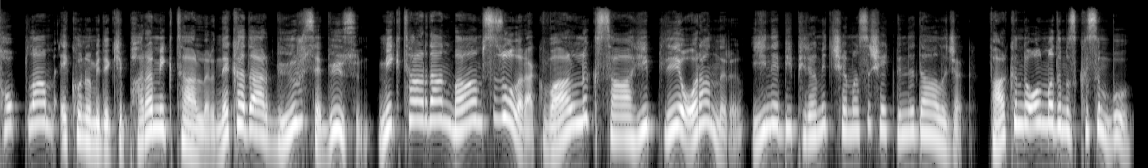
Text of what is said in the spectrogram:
toplam ekonomideki para miktarları ne kadar büyürse büyüsün, miktardan bağımsız olarak varlık sahipliği oranları yine bir piramit şeması şeklinde dağılacak. Farkında olmadığımız kısım bu.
